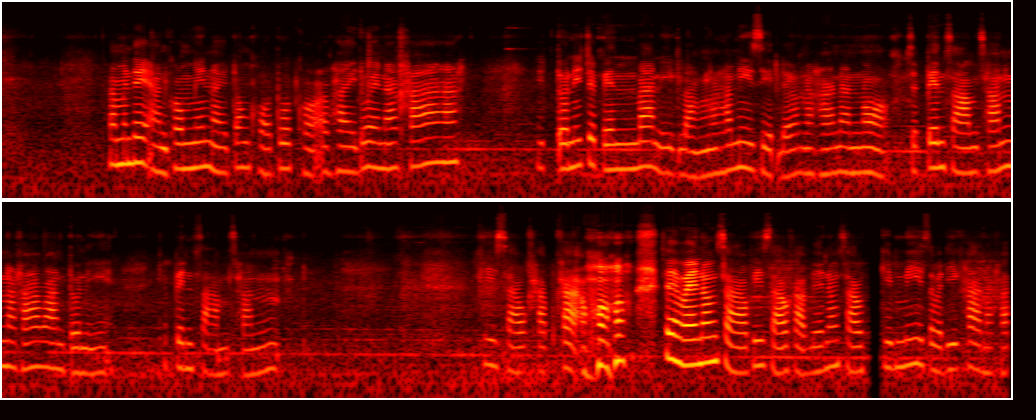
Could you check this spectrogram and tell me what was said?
ๆ ถ้าไม่ได้อ่านคอมเมนต์ไหนต้องขอโทษขออภัยด้วยนะคะตัวนี้จะเป็นบ้านอีกหลังนะคะ นี่เสร็จแล้วนะคะด้านนอกจะเป็นสามชั้นนะคะ บ้านตัวนี้จะเป็นสามชั้น พี่สาวขับค่ะอ๋อใช่ไหมน้องสาวพี่สาวขับเลยน้องสาวกิมมี่สวัสดีค่ะนะคะ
